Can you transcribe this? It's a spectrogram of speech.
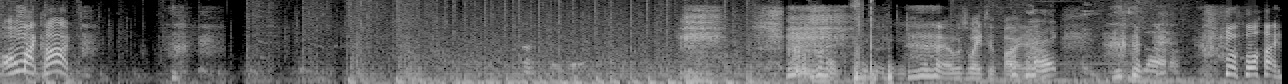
Oh my god! I'm so dead. it was way too far, What the yeah. heck? What?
